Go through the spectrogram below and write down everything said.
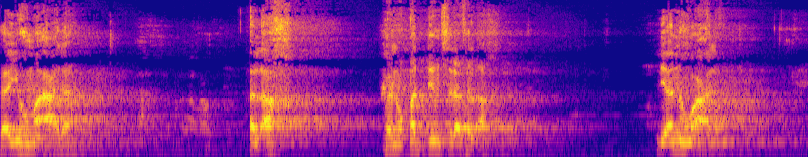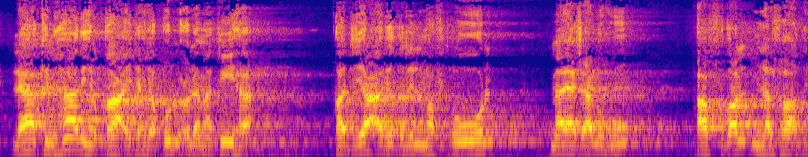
فأيهما أعلى؟ الأخ. فنقدم صلة الأخ. لأنه أعلى. لكن هذه القاعدة يقول العلماء فيها قد يعرض للمفضول ما يجعله أفضل من الفاضل.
